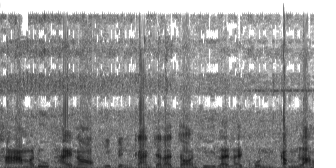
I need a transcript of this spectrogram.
พามาดูภายนอกที่เป็นการจราจรที่หลาย ๆ คนกำลัง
